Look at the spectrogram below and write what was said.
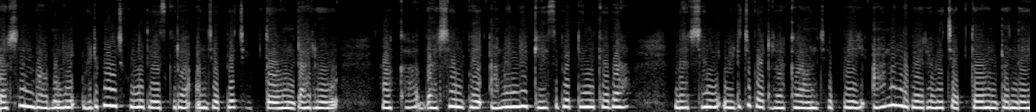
దర్శన్ బాబుని విడిపించుకుని తీసుకురా అని చెప్పి చెప్తూ ఉంటారు. అక్క దర్శన్పై అనన్య కేసు పెట్టింది కదా దర్శన్ విడిచిపెట్టరక్క అని చెప్పి ఆనంద భైరవి చెప్తూ ఉంటుంది.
